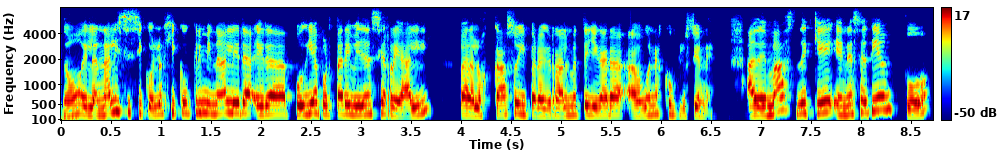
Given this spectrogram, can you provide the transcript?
¿no? El análisis psicológico criminal era, era, podía aportar evidencia real para los casos y para realmente llegar a, buenas conclusiones. Además de que en ese tiempo,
